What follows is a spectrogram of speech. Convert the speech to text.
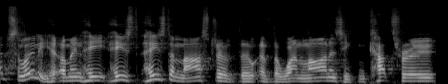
Absolutely. I mean, he, he's he's the master of the of the one-liners. He can cut through.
